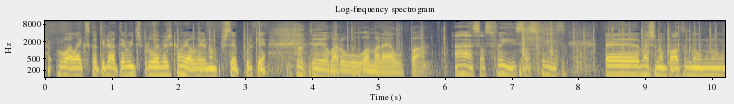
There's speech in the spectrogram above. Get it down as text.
o Alex continua a ter muitos problemas com ele. Eu não percebo porquê. Aquele que levar o, o amarelo, pá. Ah, só se foi isso, só se foi isso. Uh, mas não pode, não, não,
